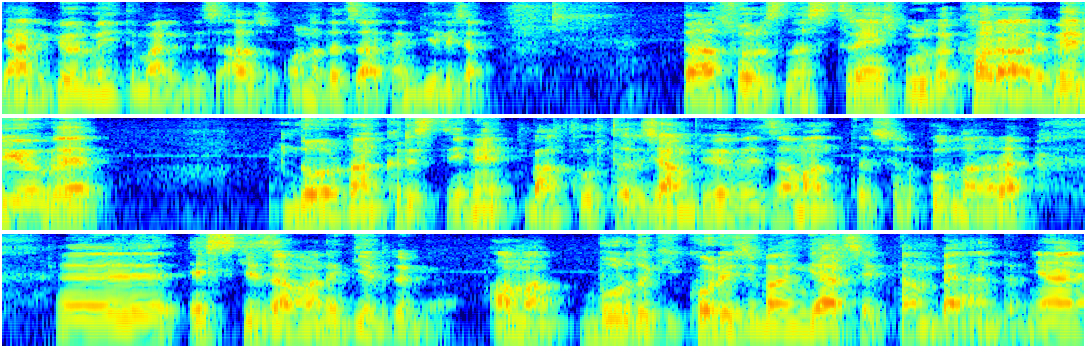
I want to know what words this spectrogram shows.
yani görme ihtimalimiz az. Ona da zaten geleceğim. Daha sonrasında Strange burada kararı veriyor ve doğrudan Christine'i ben kurtaracağım diyor ve zaman taşını kullanarak e, eski zamana geri dönüyor. Ama buradaki koleji ben gerçekten beğendim. Yani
